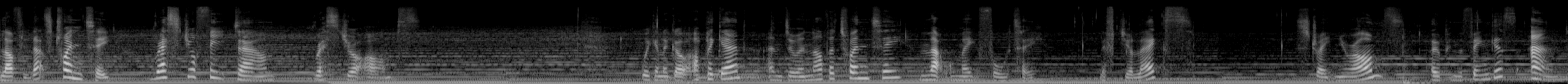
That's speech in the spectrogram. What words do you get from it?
Lovely, that's 20. Rest your feet down, rest your arms. We're going to go up again and do another 20, and that will make 40. Lift your legs, straighten your arms, open the fingers, and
